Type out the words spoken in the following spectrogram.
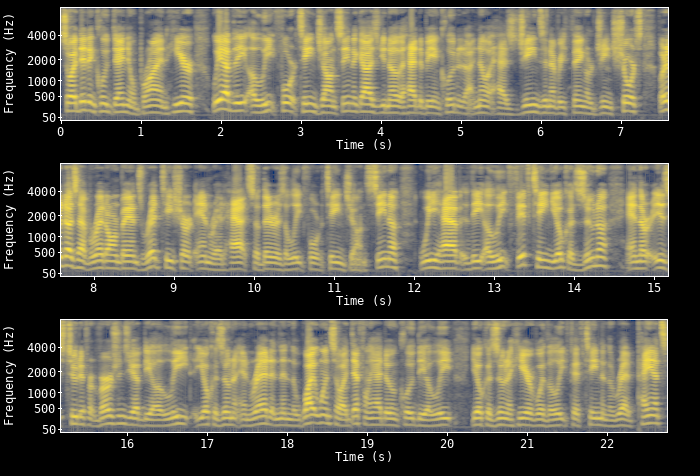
so I did include Daniel Bryan here. We have the Elite 14 John Cena, guys. You know it had to be included. I know it has jeans and everything, or jean shorts, but it does have red armbands, red t-shirt, and red hat, so there is Elite 14 John Cena. We have the Elite 15 Yokozuna, and there is two different versions. You have the Elite Yokozuna in red and then the white one, so I definitely had to include the Elite Yokozuna here with Elite 15 and the red pants.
